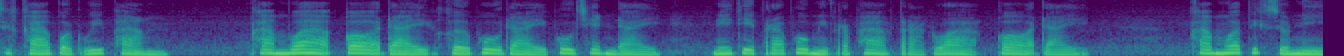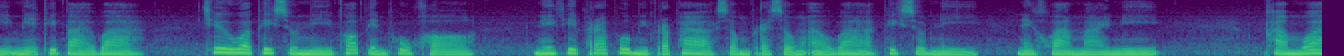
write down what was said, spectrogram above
สิกขาบทวิพังคำว่าก็ใดคือผู้ใดผู้เช่นใด นี้ที่พระผู้มีพระภาคตรัสว่าก็ใดคำว่าภิกษุณีมีอธิบายว่า ชื่อว่าภิกษุณีเพราะเป็นผู้ขอ นี้ที่พระผู้มีพระภาคทรงประสงค์เอาว่าภิกษุณีในความหมายนี้คำว่า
